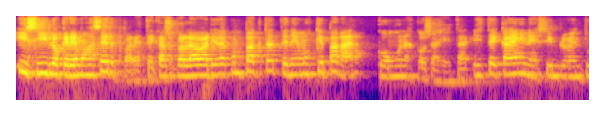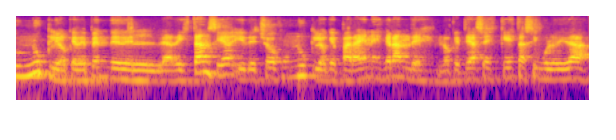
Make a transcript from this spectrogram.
Y si lo queremos hacer, para este caso, para la variedad compacta, tenemos que pagar con unas cosas estas. Este Kn es simplemente un núcleo que depende de la distancia y de hecho es un núcleo que para n grandes lo que te hace es que esta singularidad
